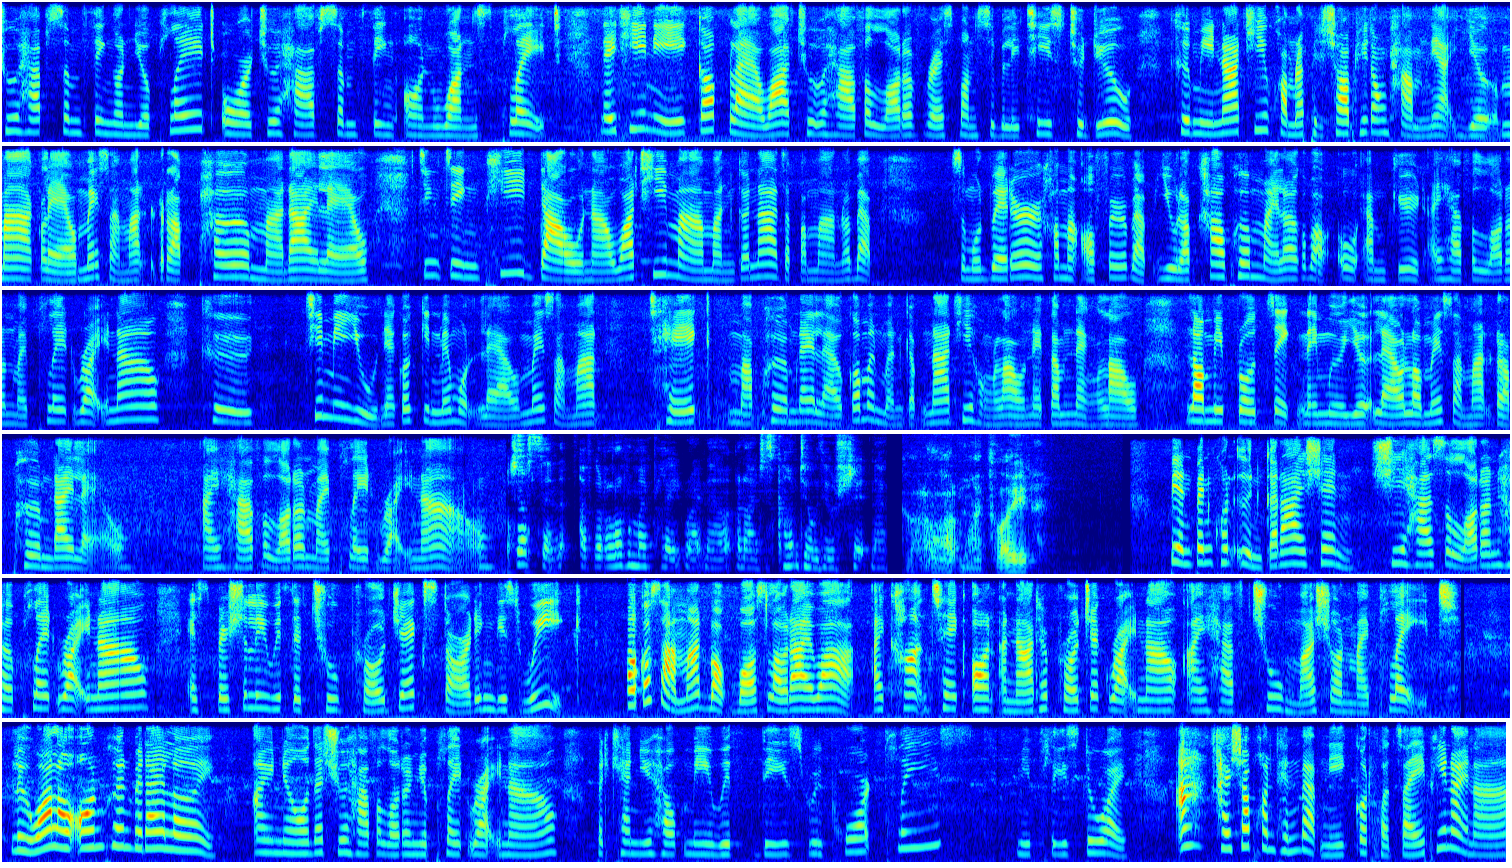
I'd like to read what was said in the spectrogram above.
to have something on your plate or to have something on one's plate ในที่นี้ก็แปลว่า to have a lot of responsibilities to do คือมีหน้าที่ความรับผิดชอบที่ต้องทำเนี่ยเยอะมากแล้วไม่สามารถรับเพิ่มมาได้แล้ว จริงๆ พี่เดานะว่าที่มามันก็น่าจะประมาณว่าแบบสมมติ waiter เข้ามา offer แบบอยู่รับข้าวเพิ่มไหมแล้วเราก็บอก oh I'm good I have a lot on my plate right now คือ ที่มีอยู่เนี่ยก็กินไม่หมดแล้ว ไม่สามารถ take มาเพิ่มได้แล้วก็มันเหมือนกับหน้าที่ของเราในตำแหน่งเรา เรามีโปรเจกต์ในมือเยอะแล้ว เราไม่สามารถรับเพิ่มได้แล้ว I have a lot on my plate right now Justin, I've got a lot on my plate right now, and I just can't deal with your shit now. Got a lot on my plate. เปลี่ยนเป็นคนอื่นก็ได้เช่น she has a lot on her plate right now especially with the two projects starting this week เราก็สามารถบอกบอสเราได้ว่า I can't take on another project right now I have too much on my plate หรือว่าเราอ้อนเพื่อนไปได้เลย I know that you have a lot on your plate right now but can you help me with this report please มี please ด้วย อะ ใครชอบคอนเทนต์แบบนี้กดหัวใจให้พี่หน่อยนะ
